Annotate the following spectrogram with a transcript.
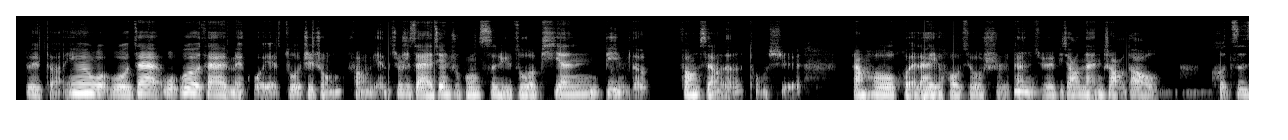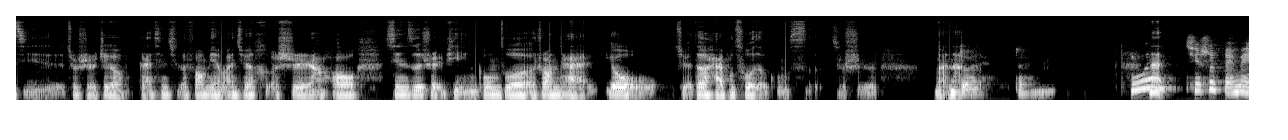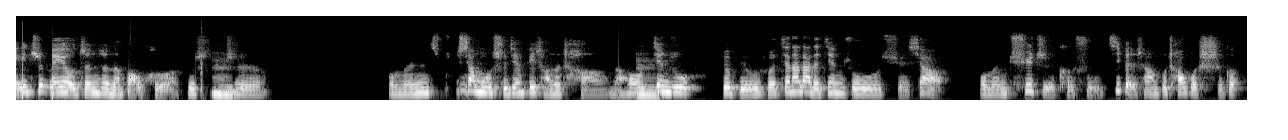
对的，因为我我在我我有在美国也做这种方面，就是在建筑公司里做偏 BIM 的。方向的同学，然后回来以后就是感觉比较难找到和自己就是这个感兴趣的方面完全合适，然后薪资水平、工作状态又觉得还不错的公司，就是蛮难的。对对，因为其实北美一直没有真正的饱和，就是我们项目时间非常的长，然后建筑就比如说加拿大的建筑学校，我们屈指可数，基本上不超过十个。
